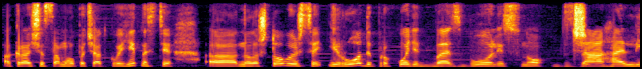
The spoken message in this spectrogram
а краще з самого початку вагітності, е, налаштовуєшся, і роди проходять безболісно взагалі.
